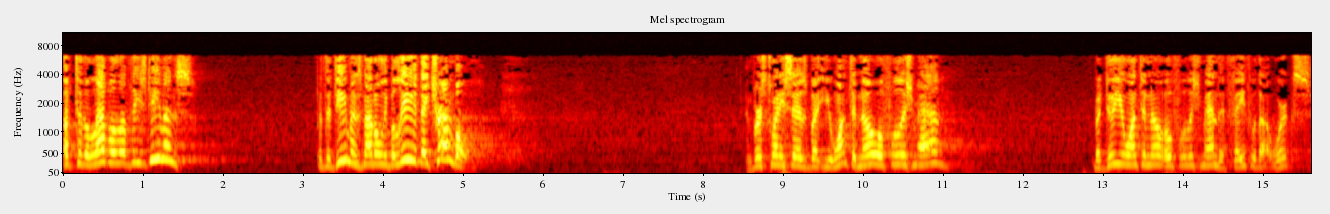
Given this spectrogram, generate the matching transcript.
up to the level of these demons. But the demons not only believe, they tremble. And verse 20 says, But you want to know, O foolish man? But do you want to know, O foolish man, that faith without works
